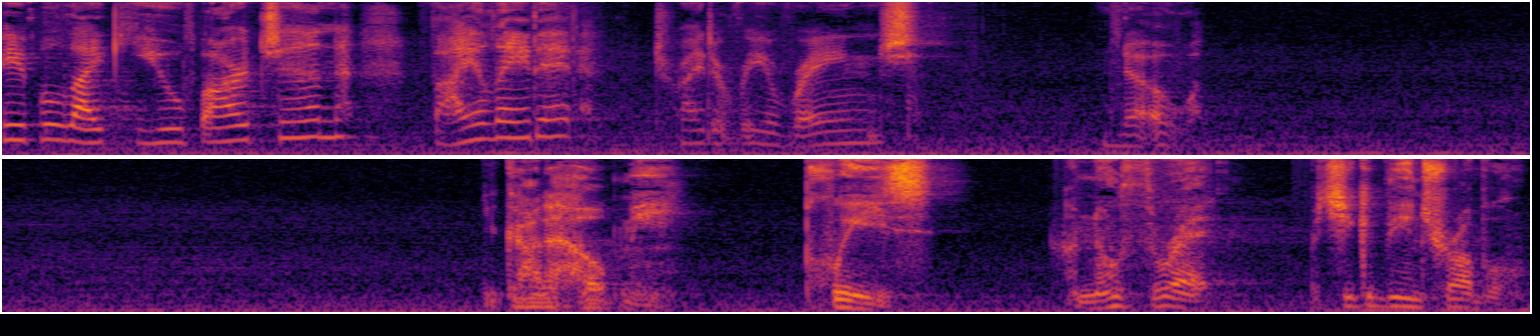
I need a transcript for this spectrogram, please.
People like you barge in, violate it, try to rearrange. No. You gotta help me. Please. I'm no threat, but she could be in trouble.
